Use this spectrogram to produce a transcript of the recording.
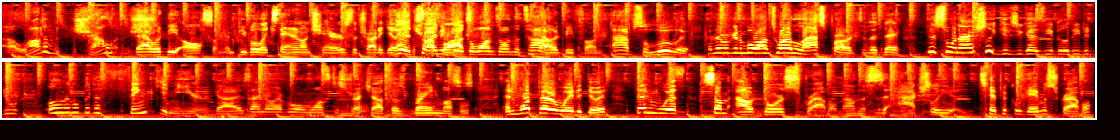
a lot of challenge. That would be awesome. And people like standing on chairs to try to get yeah, out the trying to top get the ones on the top. That would be fun. Absolutely. And then we're going to move on to our last product of the day. This one actually gives you guys the ability to do a little bit of thinking here, guys. I know everyone wants to stretch out those brain muscles. And what better way to do it than with some outdoor Scrabble? Now, this is actually a typical game of Scrabble.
